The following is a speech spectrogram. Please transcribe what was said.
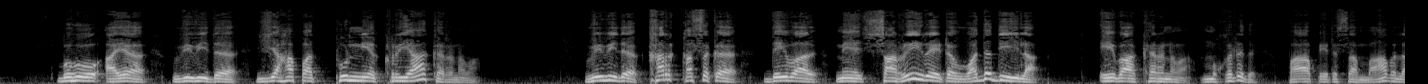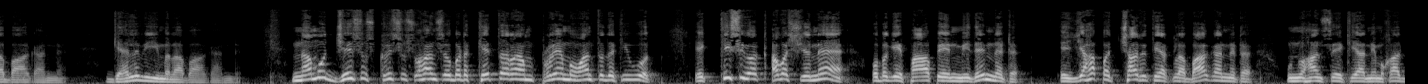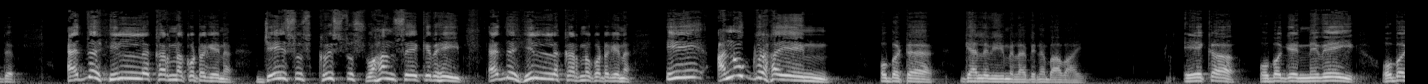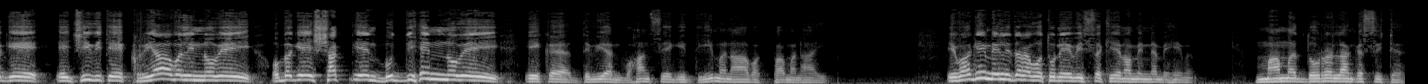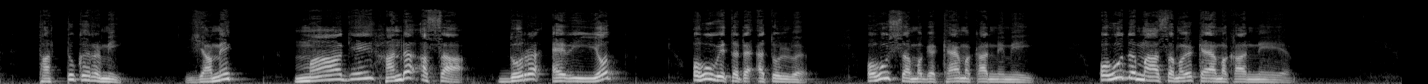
බොහෝ අය විවිධ යහපත් පුුණ්්‍ය ක්‍රියා කරනවා. විවිධ කර්කසක දේවල් මේ ශරීරයට වදදීලා ඒවා කරනවා මොකටද පාපයට සම්මාව ලබාගන්න ගැලවීම ලබාගන්න. නමුත් ජෙසුස් ක්‍රිස්තුස් වහන්සේ ඔබට කෙතරම් ප්‍රේමවන්තද කිව්වොත්. එ කිසිවක් අවශ්‍ය නෑ ඔබගේ පාපයෙන් මි දෙන්නට. ඒ යහපත් චරිතයක් ලබාගන්නට උන්වහන්සේ කියන්නේ මොකක්ද. ඇද හිල්ල කරන කොටගෙන ජේසුස් ක්‍රිස්තුස් වහන්සේ කෙරෙහි ඇද හිල්ල කරන කොටගෙන ඒ අනුග්‍රහයෙන් ඔබට ගැලවීම ලැබෙන බවයි. ඒක ඔබගෙන් නෙවෙයි ඔබගේ ඒ ජීවිතයේ ක්‍රියාවලින් නොවෙයි ඔබගේ ශක්තියෙන් බුද්ධිහෙන් නොවෙයි ඒක දෙවියන් වහන්සේගේ දීමනාවක් පමණයි. ඒවගේ මෙල්ලිදරවතුනේ විස්ස කියනො මෙන්න මෙහෙම. මම දොරළඟ සිට තට්ටු කරමි. යමෙක් මාගේ හඬ අසා දොර ඇරියොත් ඔහු වෙතට ඇතුල්ව. ඔහු සමග කෑමකන්නෙමෙයි. ඔහුද මා සමග කෑමකන්නේය.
